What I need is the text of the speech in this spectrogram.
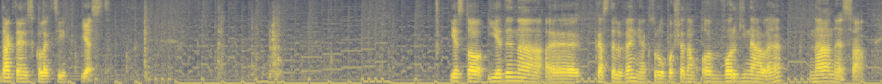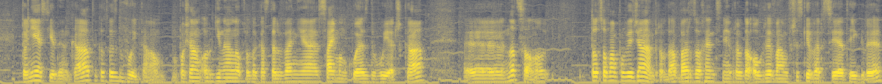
DuckTales w kolekcji jest. Jest to jedyna e, Castlevania, którą posiadam o, w oryginale na NES-a. To nie jest jedynka, tylko to jest dwójka. Posiadam oryginalną, prawda, Castlevania, Simon Quest, dwójeczka. E, no co, no, to co Wam powiedziałem, prawda, bardzo chętnie, prawda, ogrywam wszystkie wersje tej gry.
